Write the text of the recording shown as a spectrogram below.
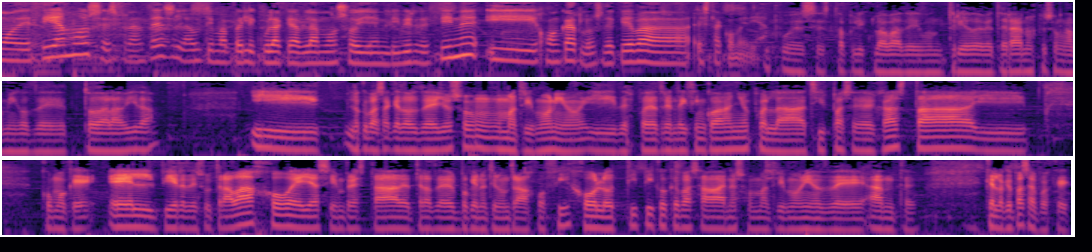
Como decíamos, es francés, la última película que hablamos hoy en Vivir de Cine. Y Juan Carlos, ¿de qué va esta comedia? Pues esta película va de un trío de veteranos que son amigos de toda la vida. Y lo que pasa es que dos de ellos son un matrimonio y después de 35 años pues la chispa se desgasta y como que él pierde su trabajo, ella siempre está detrás de él porque no tiene un trabajo fijo, lo típico que pasaba en esos matrimonios de antes. ¿Qué es lo que pasa? Pues que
